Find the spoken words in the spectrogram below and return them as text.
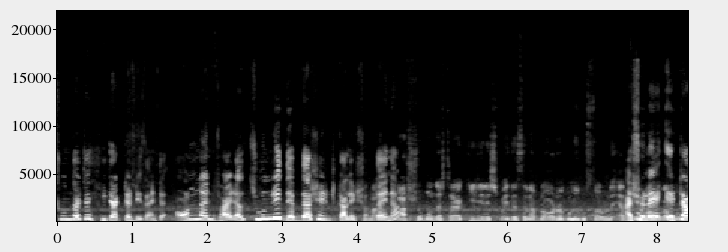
সুন্দর একটা হিট একটা ডিজাইনটা অনলাইন ভাইরাল চুনরি দেবদাসের কালেকশন তাই না? পাঁচশো পঞ্চাশ টাকা কি জিনিস পাইতেছেন আপনি অর্ডার করলে বুঝতে পারবেন আসলে এটা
